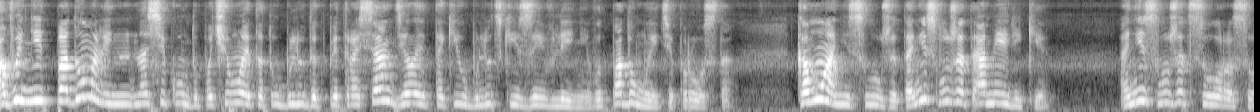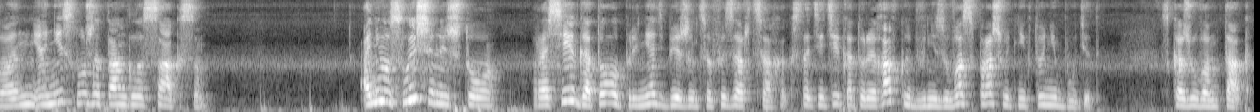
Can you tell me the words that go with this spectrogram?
А вы не подумали на секунду, почему этот ублюдок Петросян делает такие ублюдские заявления? Вот подумайте просто. Кому они служат? Они служат Америке. Они служат Соросу, они, они служат англосаксам. Они услышали, что Россия готова принять беженцев из Арцаха. Кстати, те, которые гавкают внизу, вас спрашивать никто не будет. Скажу вам так.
